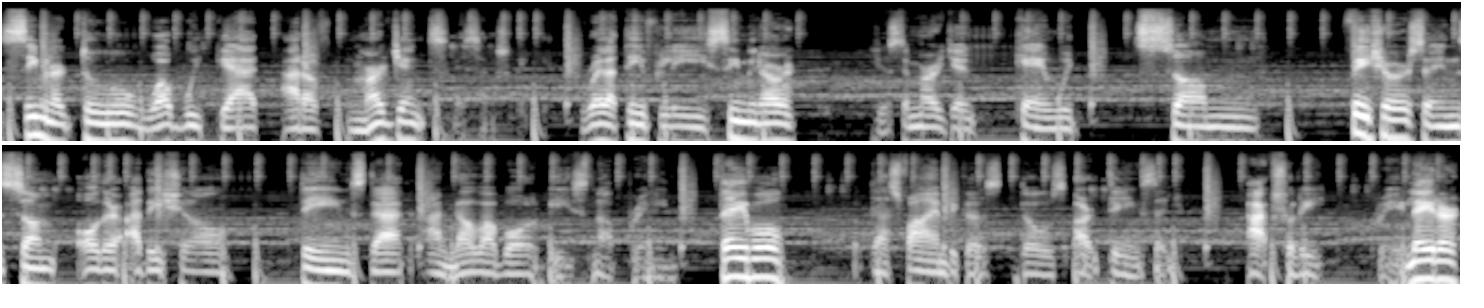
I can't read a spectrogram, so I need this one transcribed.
similar to what we got out of Emergent. It's actually relatively similar. Just Emergent came with some features and some other additional things that are Lovable is not bringing table, but that's fine because those are things that you actually create later.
